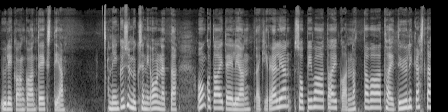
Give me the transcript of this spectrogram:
ylikankaan tekstiä. Niin kysymykseni on, että onko taiteilijan tai kirjailijan sopivaa tai kannattavaa tai tyylikästä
